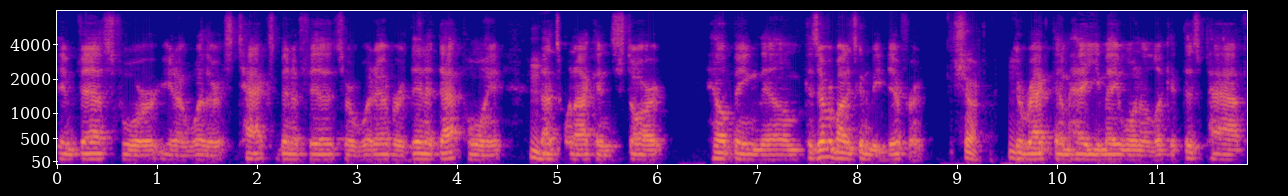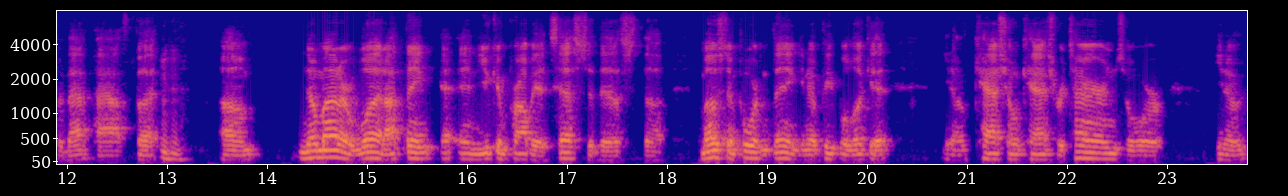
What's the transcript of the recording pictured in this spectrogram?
invest for you know whether it's tax benefits or whatever then at that point mm-hmm. that's when i can start helping them because everybody's going to be different sure. Direct them, hey, you may want to look at this path or that path. But mm-hmm. um, no matter what, I think, and you can probably attest to this, the most important thing, you know, people look at, you know, cash on cash returns or, you know,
